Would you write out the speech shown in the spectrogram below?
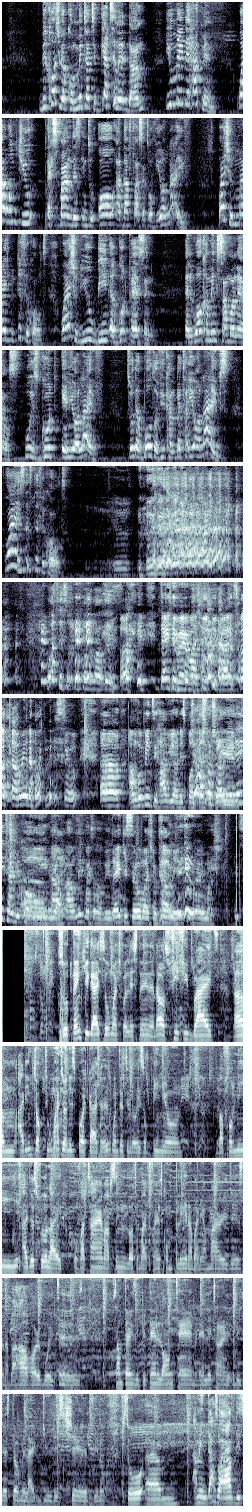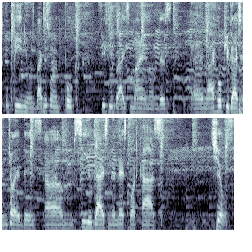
Because you are committed to getting it done, you made it happen. Why wouldn't you expand this into all other facets of your life? Why should marriage be difficult? Why should you being a good person and welcoming someone else who is good in your life so that both of you can better your lives? Why is this difficult? What is so difficult about this? Okay, thank you very much, Fifi Banks, for coming on the show. Uh, I'm hoping to have you on this podcast sure, sure. I mean, anytime you call me, Um, yeah. I'll, I'll make myself available. Thank you so much for coming. Thank you very much. So thank you guys so much for listening, and that was Fifi Bright. Um, I didn't talk too much on this podcast. I just wanted to know his opinions. But for me, I just feel like over time, I've seen a lot of my friends complain about their marriages and about how horrible it is. Sometimes they pretend long term, and then later they just tell me like, "Do this shit," you know. So um, I mean, that's why I have these opinions. But I just want to poke Fifi Bright's mind on this, and I hope you guys enjoyed this. Um, see you guys in the next podcast. Chills.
